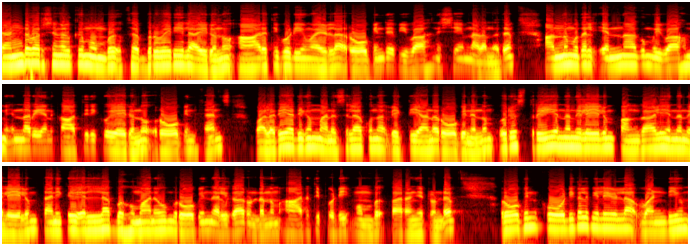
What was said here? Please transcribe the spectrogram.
രണ്ട് വർഷങ്ങൾക്ക് മുമ്പ് ഫെബ്രുവരിയിലായിരുന്നു ആരതിപൊടിയുമായുള്ള റോബിന്റെ വിവാഹ നിശ്ചയം നടന്നത്. അന്നു മുതൽ എന്നാകും വിവാഹം എന്നറിയാൻ കാത്തിരിക്കുകയായിരുന്നു റോബിൻ ഫാൻസ്. വളരെയധികം മനസ്സിലാക്കുന്ന വ്യക്തിയാണ് റോബിൻ എന്നും ഒരു സ്ത്രീ എന്ന നിലയിലും പങ്കാളി എന്ന നിലയിലും തനിക്ക് എല്ലാ ബഹുമാനവും റോബിൻ നൽകാറുണ്ടെന്നും ആരതിപ്പൊടി മുമ്പ് പറഞ്ഞിട്ടുണ്ട്. റോബിൻ കോടികൾ വിലയുള്ള വണ്ടിയും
